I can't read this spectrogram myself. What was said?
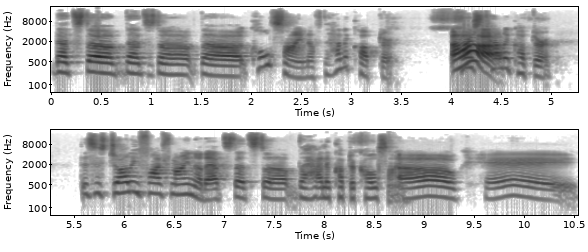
That's the that's the the call sign of the helicopter. First Ah, helicopter. This is Jolly Five Niner. That's that's the the helicopter call sign. okay.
